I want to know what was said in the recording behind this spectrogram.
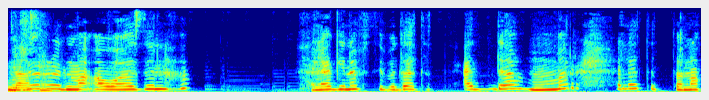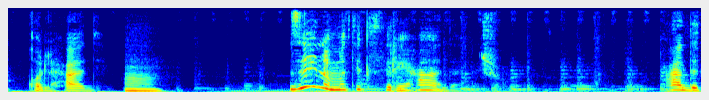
مجرد ما أوازنها حلاقي نفسي بدأت أتعدى مرحلة التنقل هذه. زي لما تكسري عادة نشوى عادة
